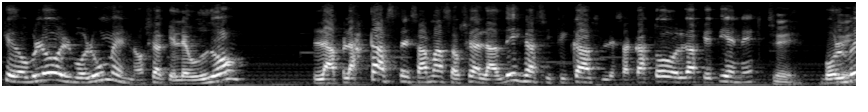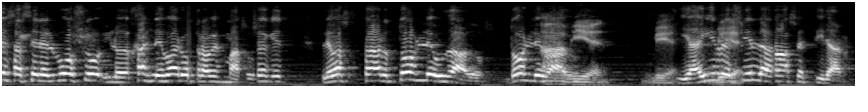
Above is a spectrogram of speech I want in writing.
que dobló el volumen, o sea que leudó, la aplastás esa masa, o sea, la desgasificás, le sacás todo el gas que tiene, Sí. volvés a hacer el bollo y lo dejás levar otra vez más. O sea que le vas a dar dos leudados, dos levados. Ah, bien, bien. Y ahí bien. recién la vas a estirar.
